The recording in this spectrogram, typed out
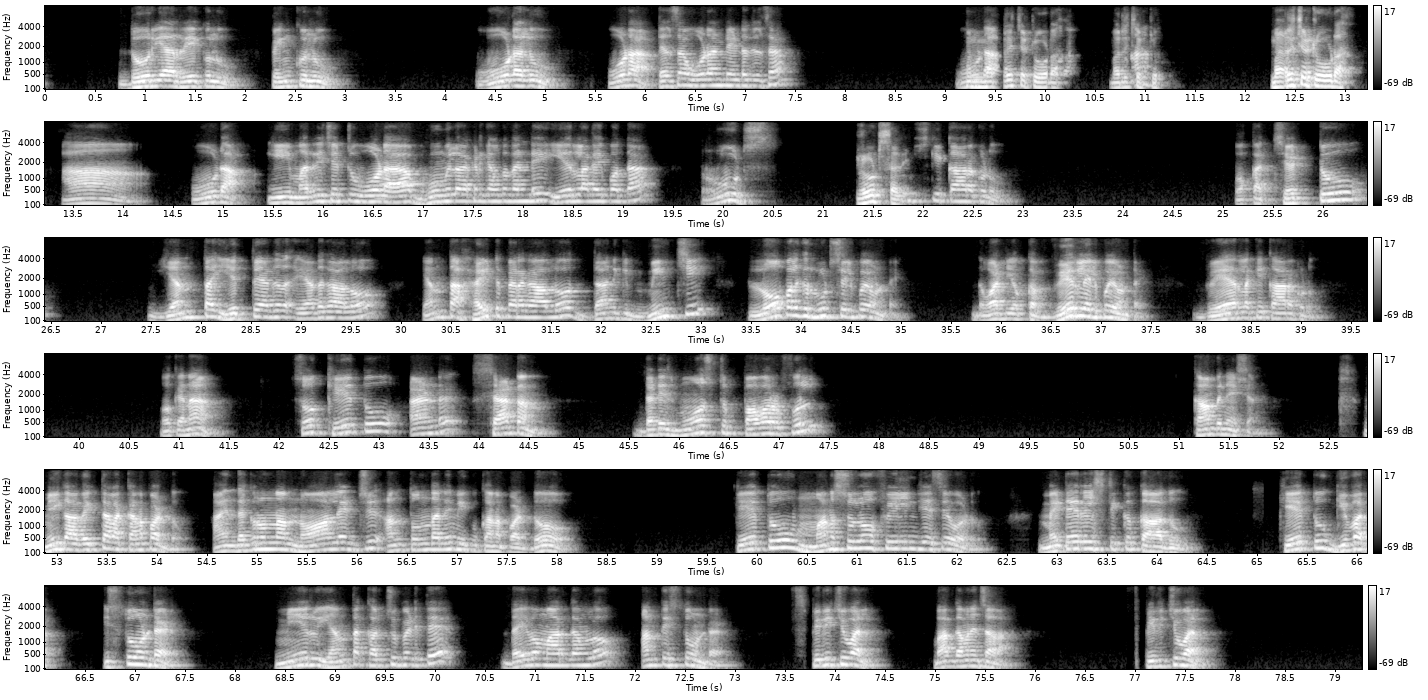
డోరియా రేకులు పెంకులు ఊడలు. ఊడ తెలుసా? ఊడ అంటే ఏంటో తెలుసా? ఊడ. చెట్టు ఊడ. మర్రి చెట్టు. మర్రి చెట్టు ఊడ. ఆ ఊడ. ఈ మర్రి చెట్టు ఊడ భూమిలో ఎక్కడికి వెళ్తుందండి? ఏరులాగా అయిపోద్దా? రూట్స్ రూట్స్ అది. కి కారకుడు. ఒక చెట్టు ఎంత ఎత్తు ఎగ ఎదగాలో ఎంత హైట్ పెరగాలో దానికి మించి లోపలికి రూట్స్ వెళ్ళిపోయి ఉంటాయి. వాటి యొక్క వేర్లు వెళ్ళిపోయి ఉంటాయి. వేర్లకి కారకుడు. ఓకేనా? So Ketu and Saturn that is most powerful combination. మీకు ఆ వ్యక్తి అలా కనపడ్డు. ఆయన దగ్గర ఉన్న నాలెడ్జ్ అంత ఉందని మీకు కనపడ్డు. కేతు మనసులో ఫీలింగ్ చేసేవాడు. మెటీరియలిస్టిక్ కాదు. కేతు గివర్ ఇస్తూ ఉంటాడు. మీరు ఎంత ఖర్చు పెడితే దైవ మార్గంలో అంత ఇస్తూ ఉంటాడు. స్పిరిచువల్ బాగా గమనించాలా? Spiritual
